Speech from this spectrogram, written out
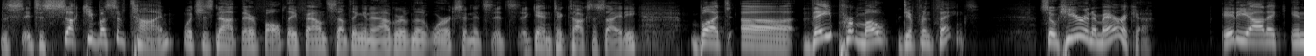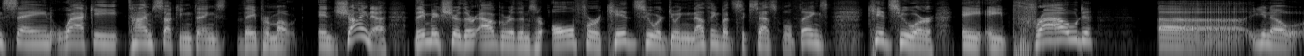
This, it's a succubus of time, which is not their fault. They found something in an algorithm that works, and it's it's again TikTok society. But uh, they promote different things. So here in America, idiotic, insane, wacky, time sucking things they promote. In China, they make sure their algorithms are all for kids who are doing nothing but successful things, kids who are a, a proud, uh, you know,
